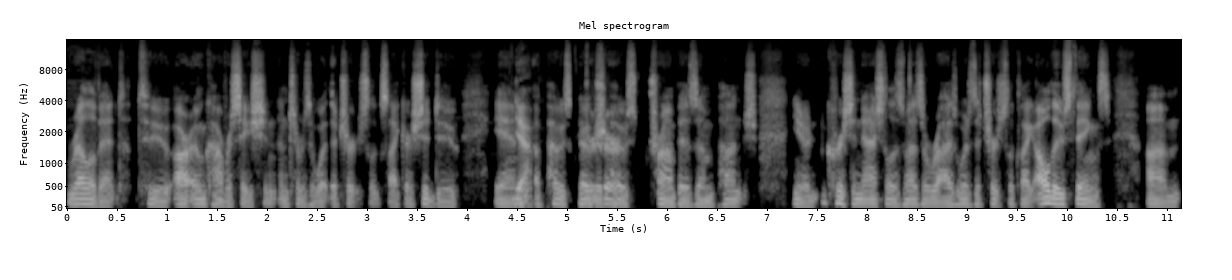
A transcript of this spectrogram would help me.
relevant to our own conversation in terms of what the church looks like or should do in yeah, a post-COVID, sure. post-Trumpism punch, you know, Christian nationalism has a rise. What does the church look like? All those things, um,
